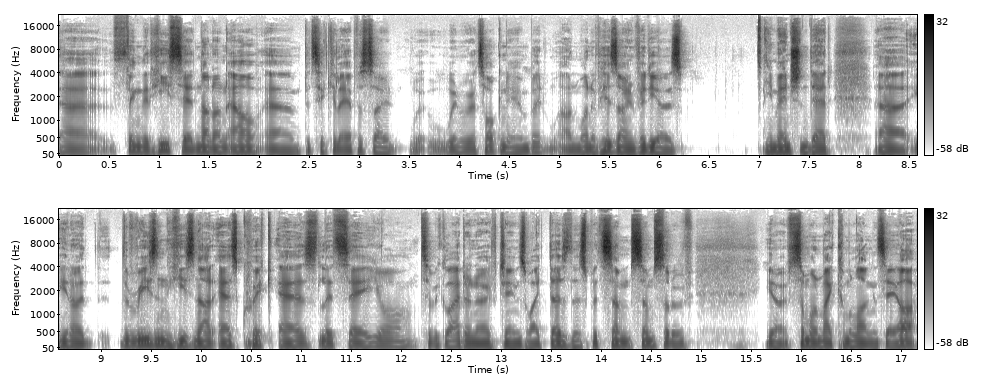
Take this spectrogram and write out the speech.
uh, thing that he said, not on our uh, particular episode w- when we were talking to him, but on one of his own videos. He mentioned that, uh, you know, the reason he's not as quick as, let's say, your typical. I don't know if James White does this, but some some sort of, you know, someone might come along and say, "Oh,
